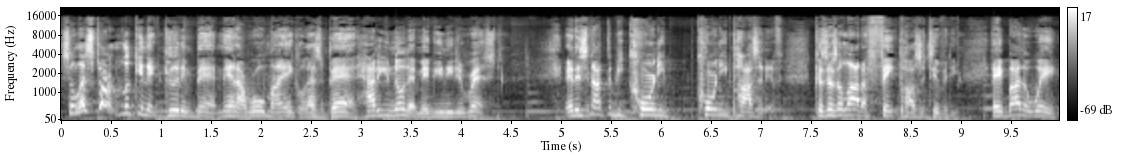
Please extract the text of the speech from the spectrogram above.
So let's start looking at good and bad. Man, I rolled my ankle. That's bad. How do you know that? Maybe you needed rest. And it's not to be corny, corny positive, because there's a lot of fake positivity. Hey, by the way,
